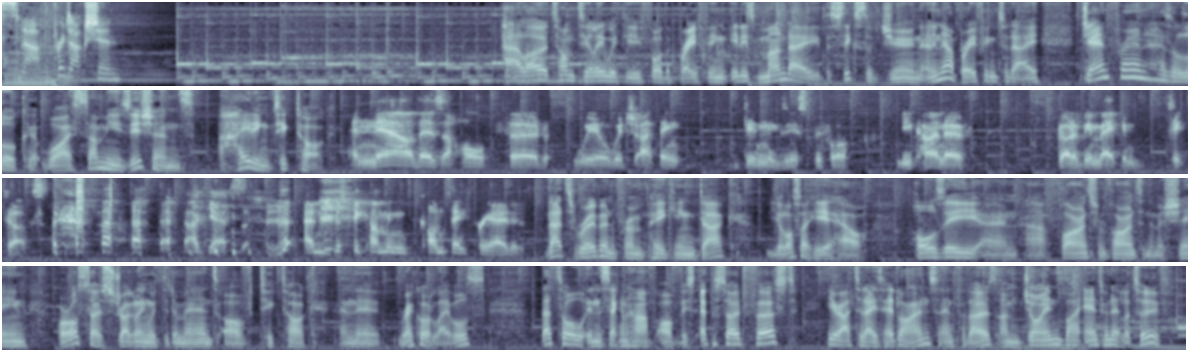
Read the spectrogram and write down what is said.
LiSTNR production. Hello, Tom Tilley with you for the briefing. It is Monday, the 6th of June, and in our briefing today, Jan Fran has a look at why some musicians are hating TikTok. And now there's a whole third wheel, which I think didn't exist before. You kind of got to be making TikToks, I guess, and just becoming content creators. That's Reuben from Peking Duk. You'll also hear how Halsey and uh, Florence from Florence and the Machine are also struggling with the demands of TikTok and their record labels. That's all in the second half of this episode. First, here are today's headlines, and for those, I'm joined by Antoinette Lattouf.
